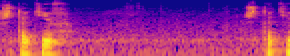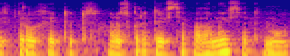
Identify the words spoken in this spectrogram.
штатів. Штатів трохи тут розкрутився, поламився, тому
